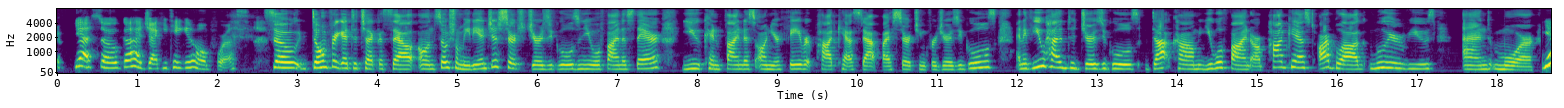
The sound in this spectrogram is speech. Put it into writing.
yeah, so go ahead, Jackie, take it home for us. So don't forget to check us out on social media. Just search Jersey Ghouls and you will find us there. You can find us on your favorite podcast app by searching for Jersey Ghouls. And if you head to jerseyghouls.com, you will find our podcast, our blog, movie reviews, and more. Yeah,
